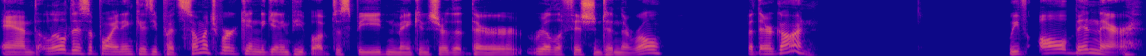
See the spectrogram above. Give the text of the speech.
and a little disappointing because you put so much work into getting people up to speed and making sure that they're real efficient in their role, but they're gone. We've all been there.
